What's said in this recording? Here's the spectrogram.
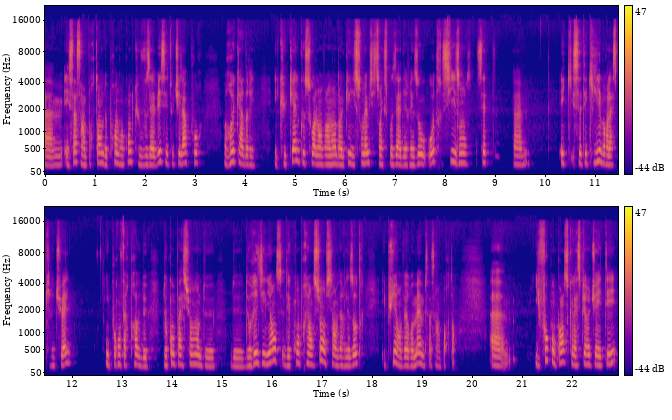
Euh, et ça, c'est important de prendre en compte que vous avez cet outil-là pour recadrer et que quel que soit l'environnement dans lequel ils sont, même s'ils sont exposés à des réseaux ou autres, s'ils ont cette, euh, cet équilibre là spirituel, Ils pourront faire preuve de, compassion, de, de, résilience, des compréhensions aussi envers les autres et puis envers eux-mêmes, ça c'est important. Euh, il faut qu'on pense que la spiritualité,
